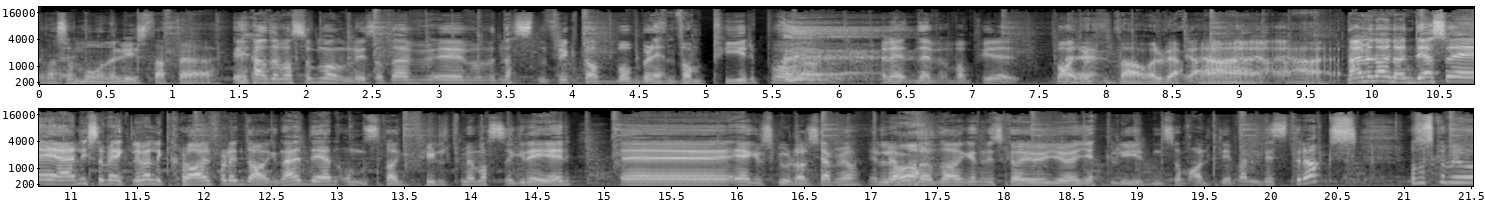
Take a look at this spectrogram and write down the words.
Det var så månelyst at det... Ja, det var så månelyst at jeg uh, nesten frykta at Bob ble en vampyr på Eller nei, vampyr er varulv. eh, Varulv, ja. Ja, ja, ja, ja. Nei, men annet enn det så er jeg liksom egentlig veldig klar for den dagen her. Det er en onsdag fylt med masse greier. Eh, Egil Skurdal kommer jo i løpet av dagen. Vi skal jo gjøre Gjett lyden som alltid veldig straks. Og så skal vi jo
